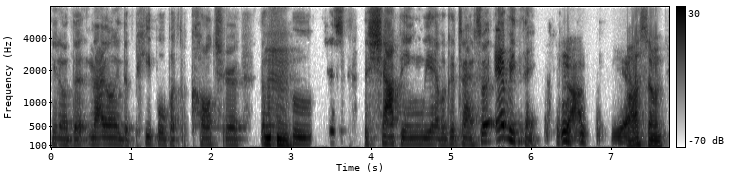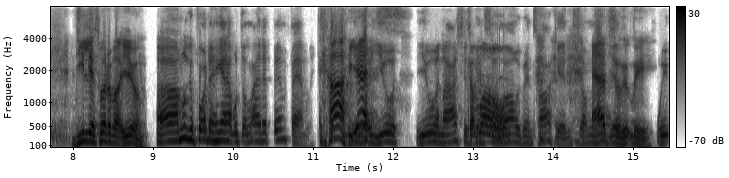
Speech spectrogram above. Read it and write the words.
you know the not only the people but the culture, the Mhm. food, just the shopping. We have a good time. So everything. Stop. Yeah. Awesome. Delious, what about you? Uh, I'm looking forward to hanging out with the LITE FM family. Ah, You know, you, you and Ash, it's Come been so on. long we've been talking. So I'm like, yeah, Absolutely. we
